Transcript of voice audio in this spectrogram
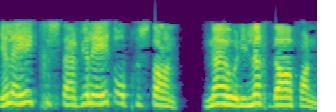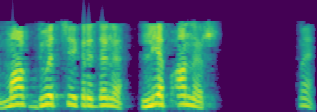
Julle het gesterf, julle het opgestaan. Nou in die lig daarvan, maak doodsekere dinge, leef anders. Né? Nee.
